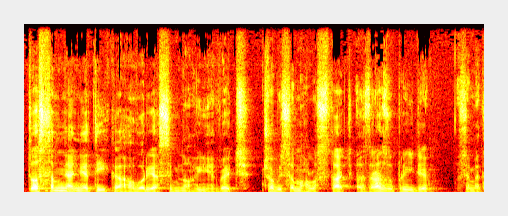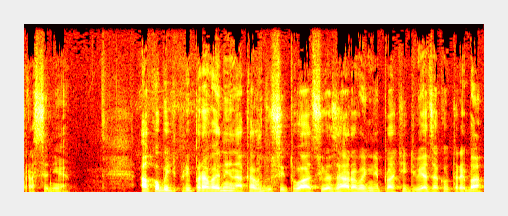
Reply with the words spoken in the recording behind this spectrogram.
To sa mňa netýka, hovoria si mnohí. Veď čo by sa mohlo stať a zrazu príde zemetrasenie? Ako byť pripravený na každú situáciu a zároveň neplatiť viac ako treba?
